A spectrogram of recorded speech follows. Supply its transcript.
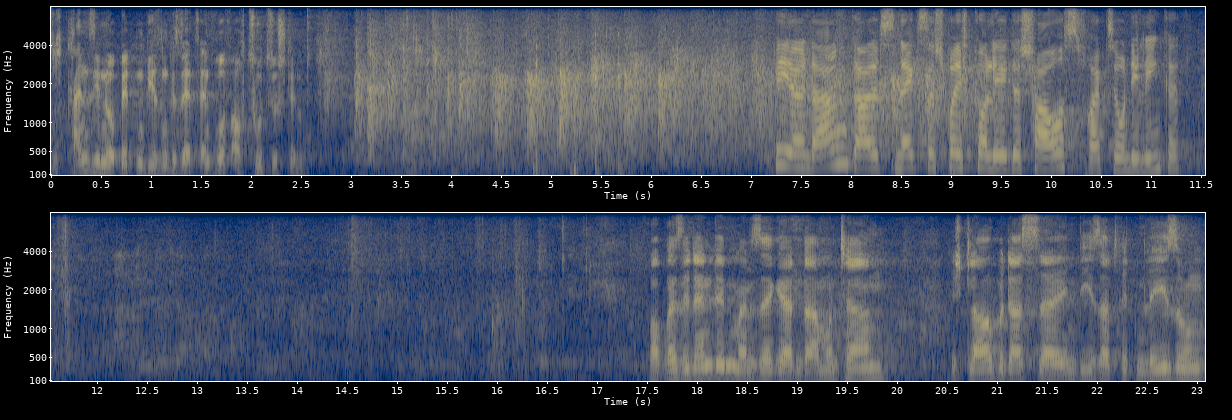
Ich kann Sie nur bitten, diesem Gesetzentwurf auch zuzustimmen. Vielen Dank. Als nächster spricht Kollege Schaus, Fraktion Die Linke. Frau Präsidentin, meine sehr geehrten Damen und Herren! Ich glaube, dass äh, in dieser dritten Lesung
